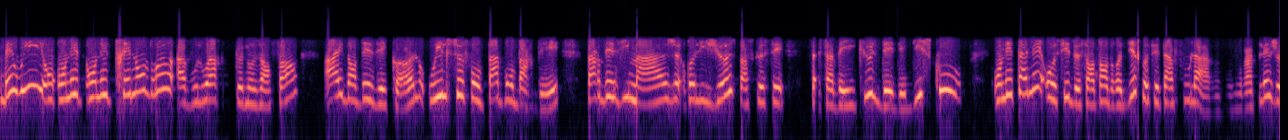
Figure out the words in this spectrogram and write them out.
mais oui, on, on est on est très nombreux à vouloir que nos enfants aillent dans des écoles où ils se font pas bombarder par des images religieuses parce que c'est ça, ça véhicule des, des discours. On est tanné aussi de s'entendre dire que c'est un foulard. Vous vous rappelez, je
